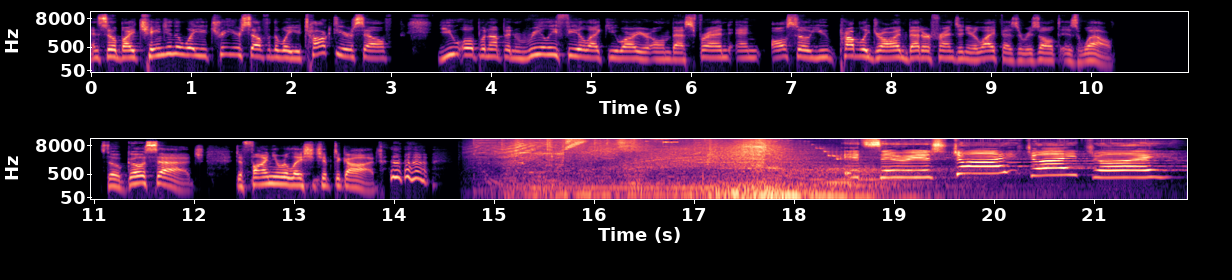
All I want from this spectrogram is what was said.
And so, by changing the way you treat yourself and the way you talk to yourself, you open up and really feel like you are your own best friend. And also, you probably draw in better friends in your life as a result as well. So, go Sag, define your relationship to God. Sirius Joy, joy, joy.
